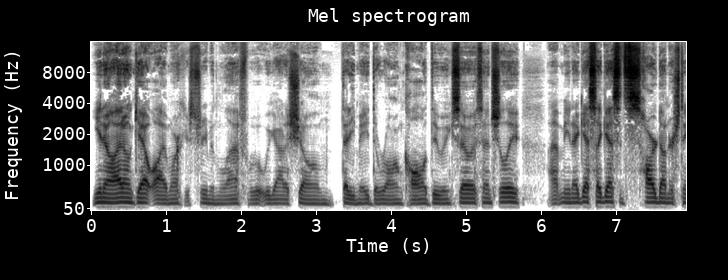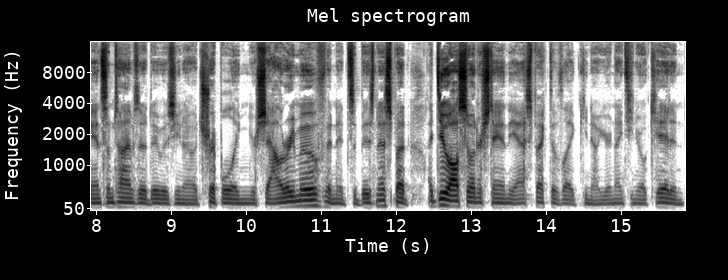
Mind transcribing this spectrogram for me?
"You know, I don't get why Marcus Freeman left, but we got to show him that he made the wrong call doing so." Essentially, I mean, I guess I guess it's hard to understand sometimes that it was you know tripling your salary move and it's a business, but I do also understand the aspect of like you know you're a 19 year old kid and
